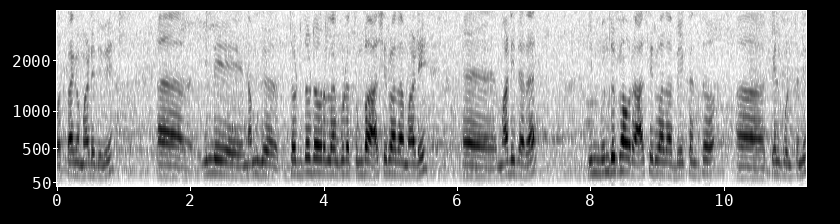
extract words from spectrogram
ಹೊಸದಾಗಿ ಮಾಡಿದ್ದೀವಿ. ಇಲ್ಲಿ ನಮ್ಗೆ ದೊಡ್ಡ ದೊಡ್ಡವರೆಲ್ಲ ಕೂಡ ತುಂಬ ಆಶೀರ್ವಾದ ಮಾಡಿ ಮಾಡಿದ್ದಾರೆ. ಇನ್ನು ಮುಂದಕ್ಕೂ ಅವರ ಆಶೀರ್ವಾದ ಬೇಕಂತ ಕೇಳ್ಕೊಳ್ತೀನಿ.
